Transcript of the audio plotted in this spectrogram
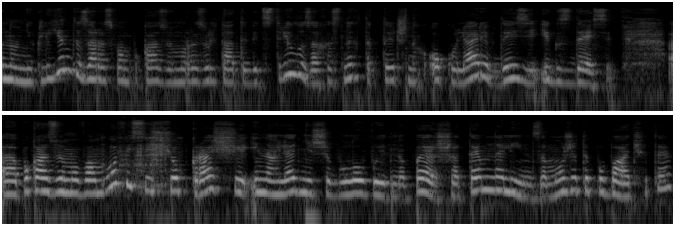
Шановні клієнти, зараз вам показуємо результати відстрілу захисних тактичних окулярів Daisy X10. Е, Показуємо вам в офісі, щоб краще і наглядніше було видно. Перша темна лінза. Можете побачити,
